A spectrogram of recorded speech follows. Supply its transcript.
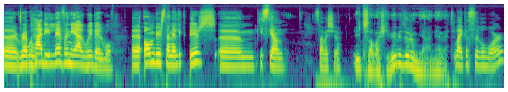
E, We rebel, had 11 year rebel war. e, 11 senelik bir e, isyan savaşı. İç savaş gibi bir durum yani evet. Like a civil war.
